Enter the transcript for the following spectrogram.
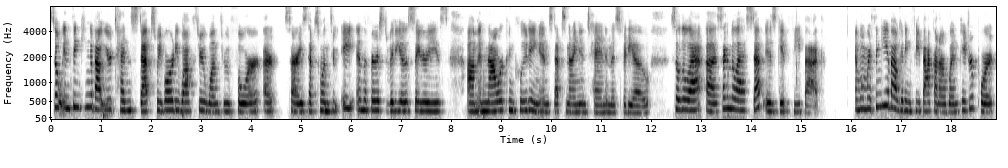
So in thinking about your 10 steps, we've already walked through one through four, or sorry, steps one through eight in the first video series. Um, and now we're concluding in steps nine and 10 in this video. So the uh, second to last step is get feedback. And when we're thinking about getting feedback on our one-page report,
